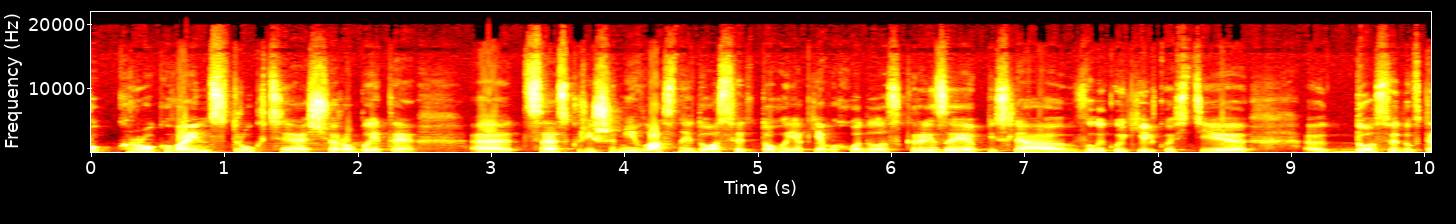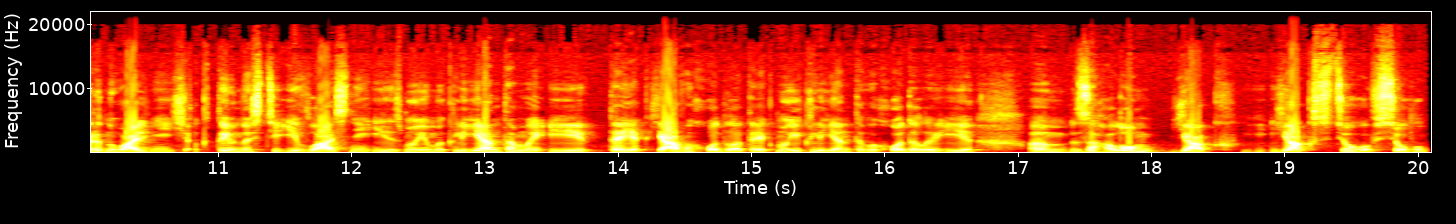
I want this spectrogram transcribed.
покрокова інструкція, що робити. Е, Це скоріше мій власний досвід того, як я виходила з кризи після великої кількості е, досвіду в тренувальній активності і власній, і з моїми клієнтами, і те, як я виходила, те, як мої клієнти виходили, і ем, загалом, як, як з цього всього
